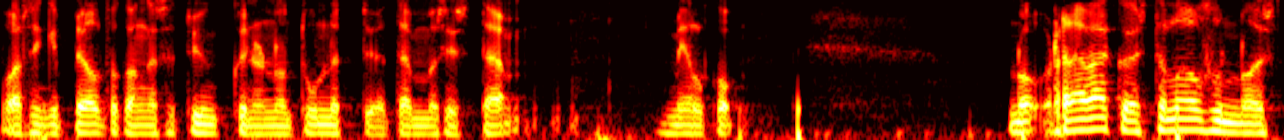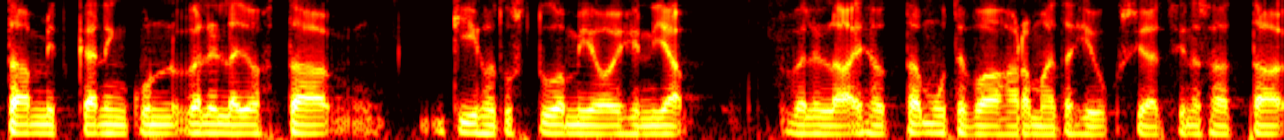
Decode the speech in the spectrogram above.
varsinkin Peltokangas ja Tynkkynen on tunnettuja tämmöisistä melko no, räväköistä lausunnoista, mitkä niin kuin välillä johtaa kiihotustuomioihin ja välillä aiheuttaa muuten vaan harmaita hiuksia. Että siinä saattaa,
